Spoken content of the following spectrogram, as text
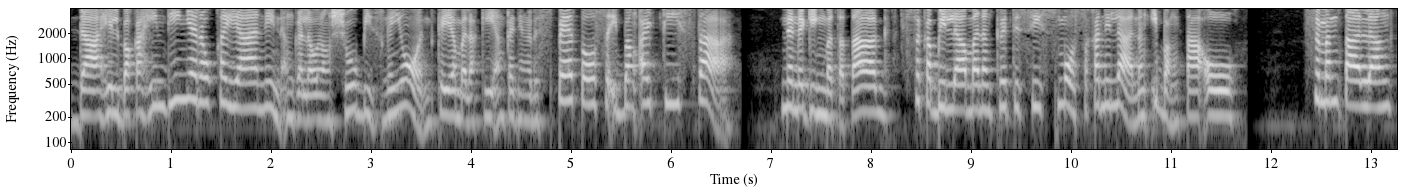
Dahil baka hindi niya raw kayanin ang galaw ng showbiz ngayon kaya malaki ang kanyang respeto sa ibang artista na naging matatag sa kabila man ng kritisismo sa kanila ng ibang tao. Samantalang,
